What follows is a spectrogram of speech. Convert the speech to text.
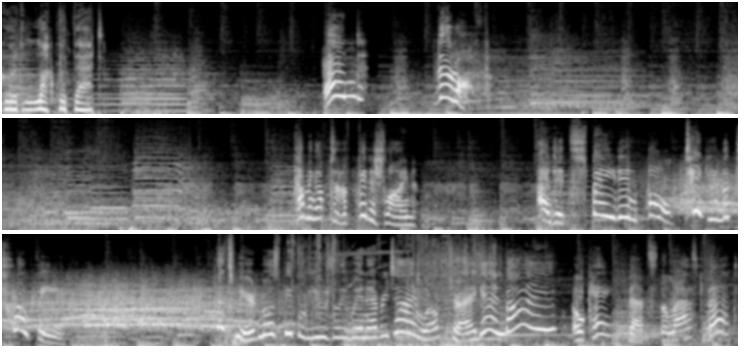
Good luck with that. And they're off. Coming up to the finish line. And it's Spade in full, taking the trophy. That's weird. Most people usually win every time. Well, try again. Bye. Okay, that's the last bet.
